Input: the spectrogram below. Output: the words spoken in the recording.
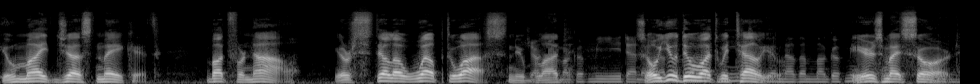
You might just make it. But for now, you're still a whelp to us, new blood. So you do what we tell you. Here's my sword.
